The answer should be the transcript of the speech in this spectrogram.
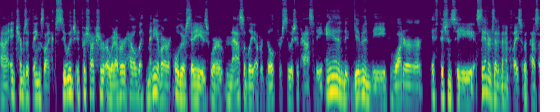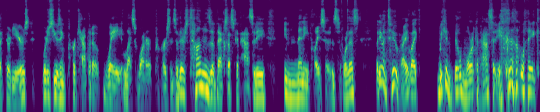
Uh, in terms of things like sewage infrastructure or whatever, hell, like many of our older cities were massively overbuilt for sewage capacity. And given the water efficiency standards that have been in place over the past like 30 years, we're just using per capita way less water per person. So there's tons of excess capacity in many places for this. But even too, right? Like we can build more capacity. like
